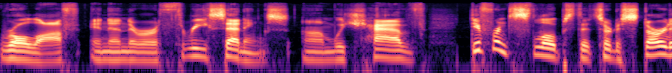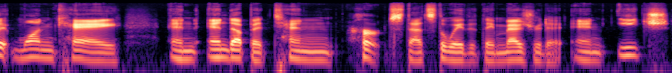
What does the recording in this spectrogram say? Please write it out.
roll off, and then there are three settings um, which have different slopes that sort of start at 1K and end up at 10 hertz. That's the way that they measured it. And each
